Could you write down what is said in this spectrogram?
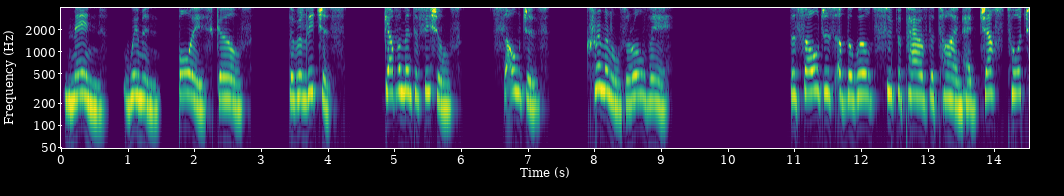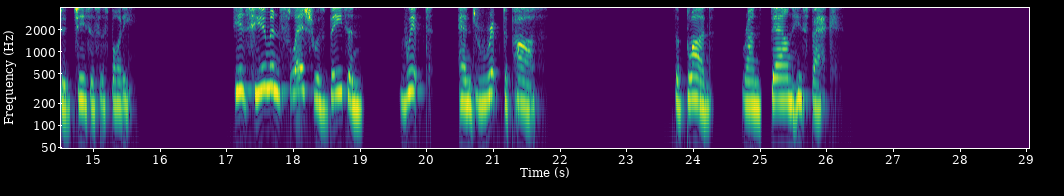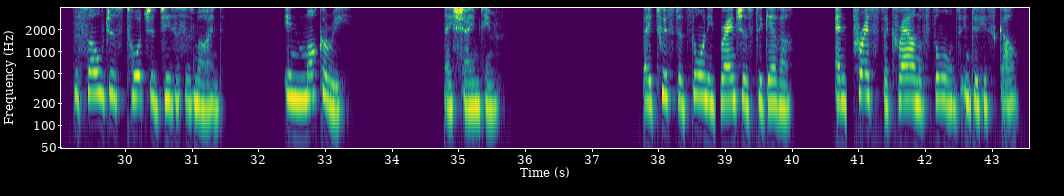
Men, women, boys, girls, the religious, government officials, soldiers, criminals are all there. The soldiers of the world's superpower of the time had just tortured Jesus' body. His human flesh was beaten, whipped, and ripped apart. The blood runs down his back. The soldiers tortured Jesus' mind. In mockery, they shamed him. They twisted thorny branches together and pressed a crown of thorns into his skull.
